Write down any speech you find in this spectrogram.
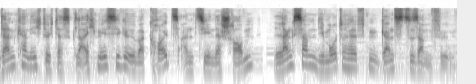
Dann kann ich durch das gleichmäßige über Kreuz anziehen der Schrauben langsam die Motorhälften ganz zusammenfügen.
